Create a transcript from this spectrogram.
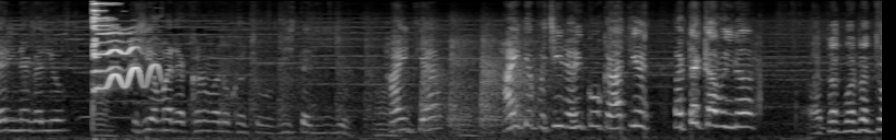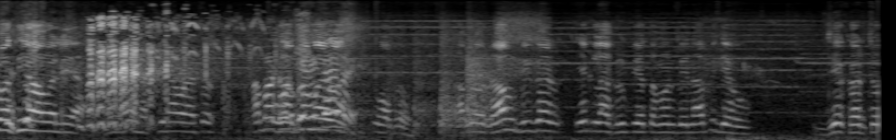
હજાર એને ગલ્યો. પછી અમારે રખડવાનો ખર્ચો વીસ ત્રીસ બીજો. હાઈ ત્યાં. હાઈ ત્યાં પછી નહીં કોક રાતે અટક આવી ને. અટક બટક ચોથી આવે લે. નક્કી ના હોય તો આમાં ઘર આપણો રાઉન્ડ ફિગર એક લાખ રૂપિયા તમને બેન આપી દેવું. જે ખર્ચો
